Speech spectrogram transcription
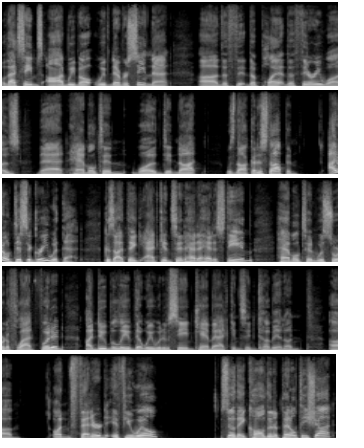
Well, that seems odd. We've we've never seen that. Uh, the th- the the theory was that Hamilton was did not was not going to stop him. I don't disagree with that because I think Atkinson had a head of steam. Hamilton was sort of flat footed. I do believe that we would have seen Cam Atkinson come in on um, unfettered, if you will. So they called it a penalty shot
